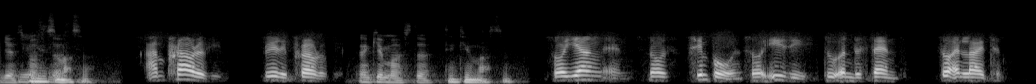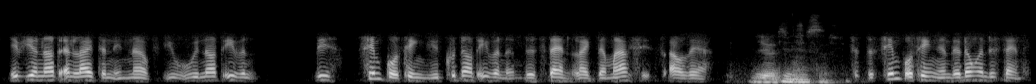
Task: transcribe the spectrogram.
Yes, Yes, Master. Master. I'm proud of you, really proud of you. Thank you, Master. Thank you, Master. So young and so simple and so easy to understand, so enlightened. If you're not enlightened enough, you will not even, this simple thing you could not even understand, like the masses out there. Yes, Yes. Just a simple thing and they don't understand it.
